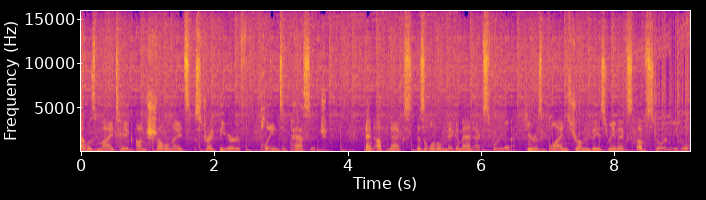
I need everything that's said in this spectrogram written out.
That was my take on Shovel Knight's Strike the Earth Plains of Passage. And up next is a little Mega Man X for you. Here is Blind's drum and bass remix of Storm Eagle.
